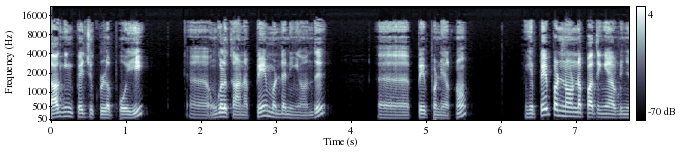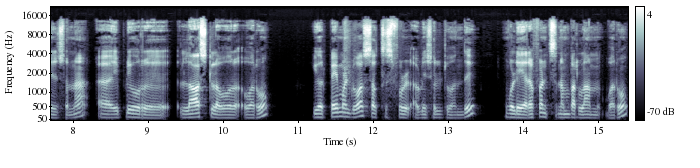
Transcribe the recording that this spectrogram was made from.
லாகிங் பேஜுக்குள்ளே போய் உங்களுக்கான பேமெண்ட்டை நீங்கள் வந்து பே பண்ணிடணும் நீங்கள் பே பண்ண உடனே பார்த்தீங்க அப்படின்னு சொல்லி சொன்னால் இப்படி ஒரு லாஸ்ட்டில் வரும். யுவர் பேமெண்ட் வாஸ் சக்ஸஸ்ஃபுல் அப்படின்னு சொல்லிட்டு வந்து உங்களுடைய ரெஃபரன்ஸ் நம்பர்லாம் வரும்.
